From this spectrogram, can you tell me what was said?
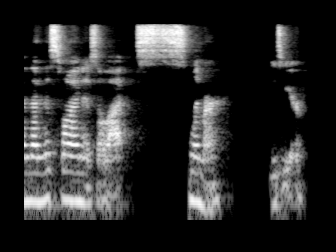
And then this one is a lot slimmer, easier.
